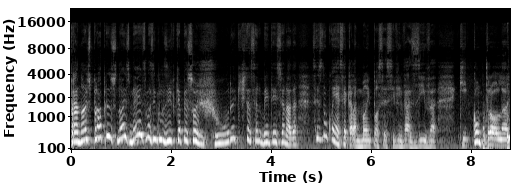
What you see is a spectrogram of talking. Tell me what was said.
Para nós próprios, nós mesmas, inclusive, que a pessoa jura que está sendo bem intencionada. Vocês não conhecem aquela mãe possessiva invasiva que controla,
